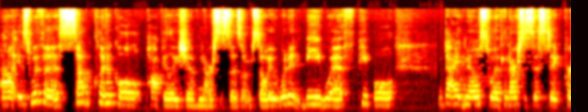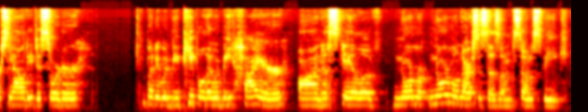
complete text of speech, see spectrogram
Uh, is with a subclinical population of narcissism. So it wouldn't be with people diagnosed with narcissistic personality disorder, but it would be people that would be higher on a scale of normal normal narcissism, so to speak,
